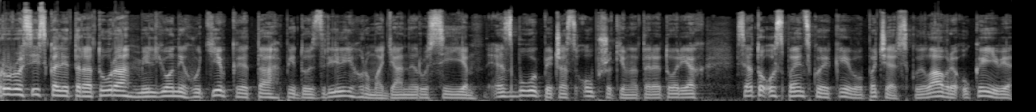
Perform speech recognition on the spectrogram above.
Проросійська література, мільйони гутівки та підозрілі громадяни Росії. СБУ під час обшуків на територіях Свято-Успенської Києво-Печерської лаври у Києві,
